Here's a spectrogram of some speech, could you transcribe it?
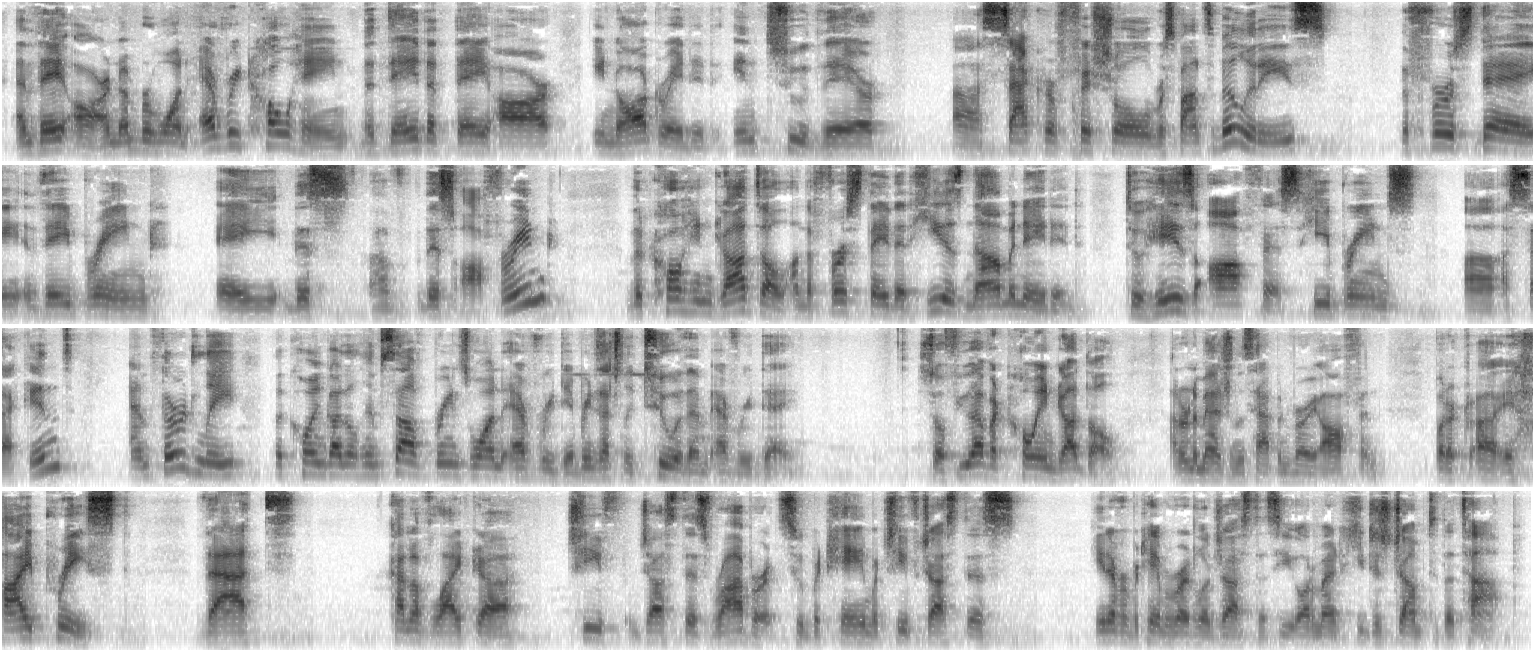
And they are, number one, every Kohen, the day that they are inaugurated into their uh, sacrificial responsibilities, the first day they bring a this uh, this offering. The Kohen Gadol on the first day that he is nominated to his office, he brings uh, a second. And thirdly, the Kohen Gadol himself brings one every day, brings actually two of them every day. So if you have a Kohen Gadol, I don't imagine this happened very often, but a, a high priest that kind of like uh, Chief Justice Roberts, who became a Chief Justice, he never became a regular justice. He automatically he just jumped to the top.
